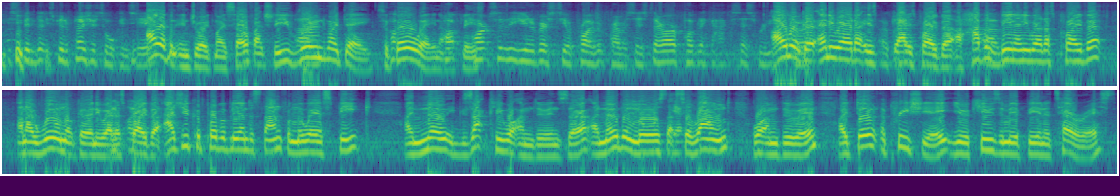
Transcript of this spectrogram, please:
it's been it's been a pleasure talking to you. I haven't enjoyed myself actually. You've Um, ruined my day. So Pa- go away now, pa- please. Parts of the university are private premises. There are public access routes. I won't go anywhere that is Okay. that is private. I haven't Um, been anywhere that's private, and I will not go anywhere that's private. As you could probably understand from the way I speak, I know exactly what I'm doing, sir. I know the laws that Yeah. surround what I'm doing. I don't appreciate you accusing me of being a terrorist.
